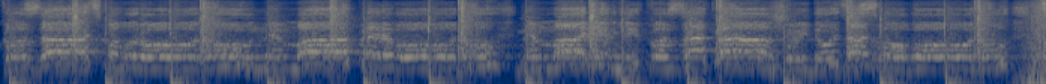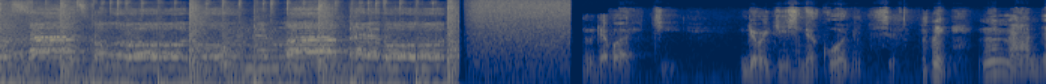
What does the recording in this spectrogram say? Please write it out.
Козацькому роду нема переводу, нема рівні козакам, що йдуть за свободу. Козацькому роду нема переводу. Ну давайте, давайте знакомиться. Не надо,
